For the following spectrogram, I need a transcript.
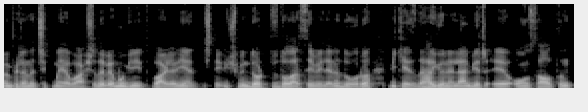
ön plana çıkmaya başladı ve bugün itibariyle yine işte 3400 dolar seviyelerine doğru bir kez daha yönelen bir e, ons altın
